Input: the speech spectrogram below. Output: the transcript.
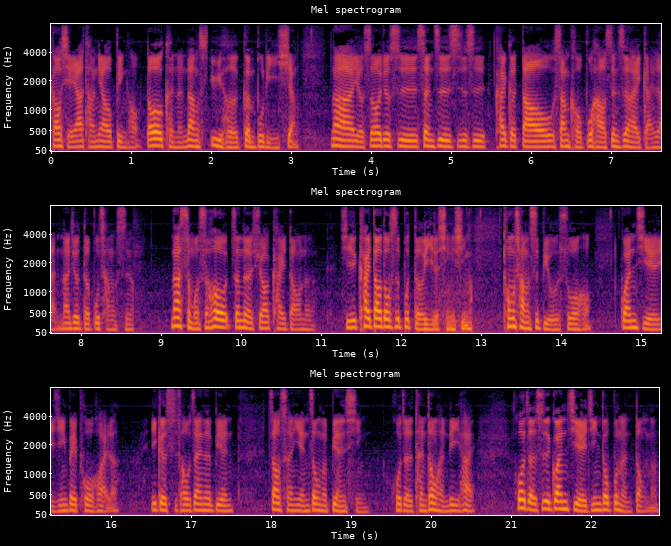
高血压、糖尿病，哈，都有可能让愈合更不理想。那有时候就是甚至是就是开个刀，伤口不好，甚至还感染，那就得不偿失。那什么时候真的需要开刀呢？其实开刀都是不得已的情形，通常是比如说哈。关节已经被破坏了，一个石头在那边造成严重的变形，或者疼痛很厉害，或者是关节已经都不能动了，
